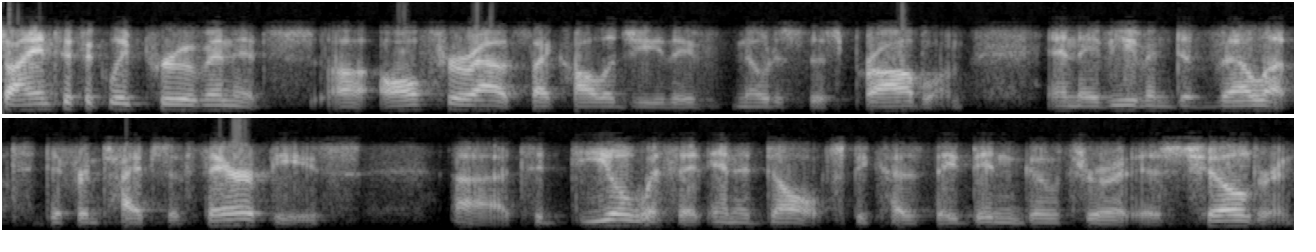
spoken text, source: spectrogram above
scientifically proven. It's uh, all throughout psychology. They've noticed this problem, and they've even developed different types of therapies uh, to deal with it in adults because they didn't go through it as children.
